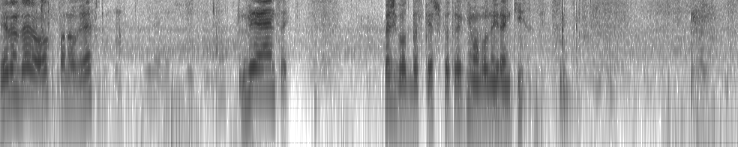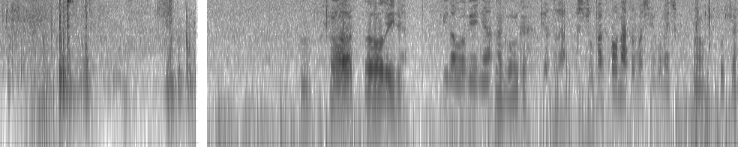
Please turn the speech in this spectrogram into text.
1-0, panowie. Więcej. Weź go odbezpiecz, Piotrek, nie mam wolnej ręki. No, do wody idzie. Chwila łowienia. Na gumkę. Piotra, szczupak. O, na to właśnie gumeczkę. No, puszczaj.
